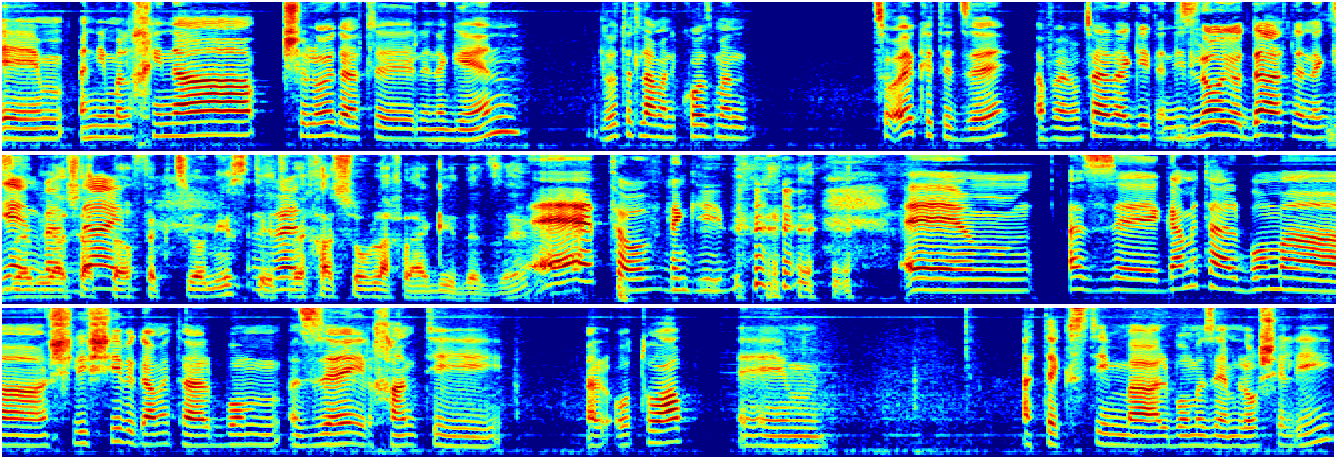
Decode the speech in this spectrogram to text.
אה, אני מלחינה שלא יודעת לנגן. לא יודעת למה אני כל הזמן צועקת את זה, אבל אני רוצה להגיד, אני לא יודעת לנגן, זה בגלל שאת ועדיין... פרפקציוניסטית ו- וחשוב לך להגיד את זה. אה, טוב, נגיד. אז אה, גם את האלבום השלישי וגם את האלבום הזה הלחנתי על אוטו-אפ. אמ, הטקסטים באלבום הזה הם לא שלי.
